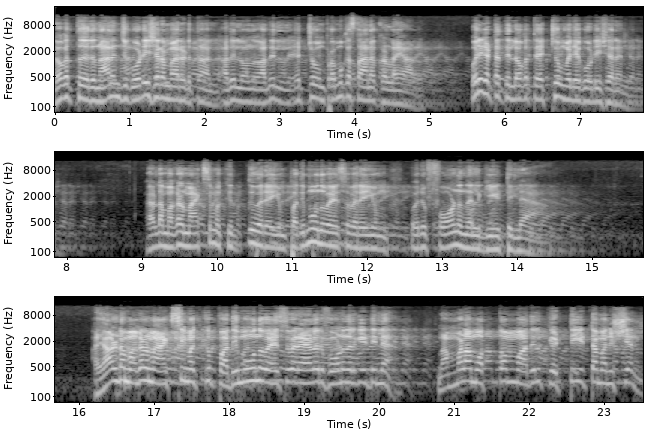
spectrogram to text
ലോകത്ത് ഒരു നാലഞ്ച് കോടീശ്വരന്മാരെടുത്താൽ അതിൽ ഒന്ന് അതിൽ ഏറ്റവും പ്രമുഖ സ്ഥാനമൊക്കെ ഉള്ളയാൾ ഒരു ഘട്ടത്തിൽ ലോകത്തെ ഏറ്റവും വലിയ കോടീശ്വരൻ. അയാളുടെ മകൾ മാക്സിമക്ക് ഇതുവരെയും പതിമൂന്ന് വയസ്സ് വരെയും ഒരു ഫോണ് നൽകിയിട്ടില്ല. അയാളുടെ മകൾ മാക്സിമക്ക് പതിമൂന്ന് വയസ്സ് വരെ അയാൾ ഒരു ഫോൺ നൽകിയിട്ടില്ല. നമ്മളെ മൊത്തം അതിൽ കെട്ടിയിട്ട മനുഷ്യൻ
